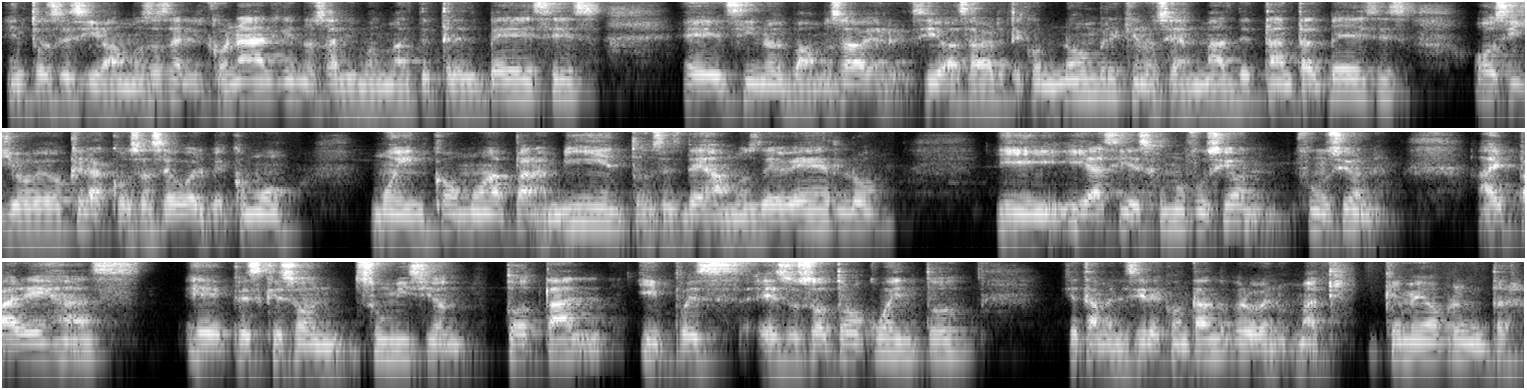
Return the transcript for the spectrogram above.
Entonces si vamos a salir con alguien, nos salimos más de tres veces, eh, si nos vamos a ver, si vas a verte con un hombre, que no sean más de tantas veces, o si yo veo que la cosa se vuelve como muy incómoda para mí, entonces dejamos de verlo. Y, así es como funciona, funciona. Hay parejas eh, pues que son sumisión total y pues eso es otro cuento que también les iré contando, pero bueno, Mati, ¿qué me iba a preguntar?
